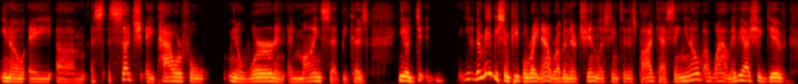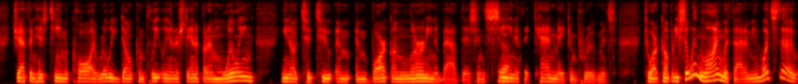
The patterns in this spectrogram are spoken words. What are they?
you know a um a, such a powerful you know word and, and mindset because you know you know, there may be some people right now rubbing their chin listening to this podcast saying, you know, uh, wow, maybe I should give Jeff and his team a call. I really don't completely understand it, but I'm willing, you know, to to em- embark on learning about this and seeing yeah. if it can make improvements to our company. So in line with that, I mean, what's the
